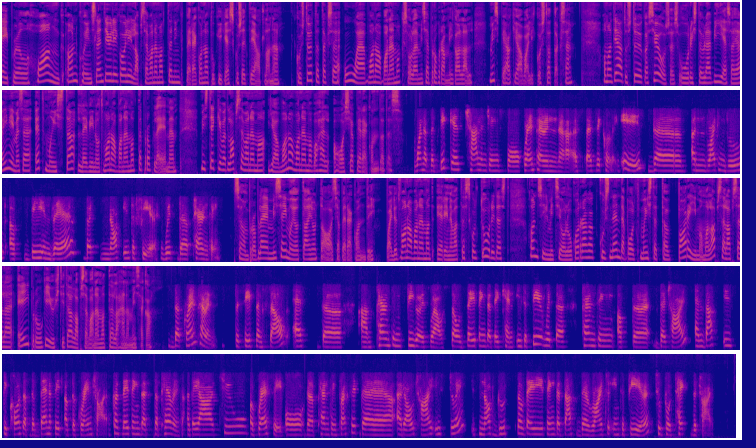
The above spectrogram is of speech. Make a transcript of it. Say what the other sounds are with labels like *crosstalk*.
April Huang on Queenslandi ülikooli lapsevanemate ning perekonna tugikeskuse teadlane, kus töötatakse uue vanavanemaks olemise programmi kallal, mis peagi avalikustatakse. oma teadustööga seoses uuris ta üle viiesaja inimese, et mõista levinud vanavanemate probleeme, mis tekivad lapsevanema ja vanavanema vahel Aasia perekondades One of the biggest challenges for grandparents uh, specifically is the unwritten rule of being there but not interfere with the parenting. see on probleem, mis ei mõjuta ainult Aasia perekondi. paljud vanavanemad erinevatest kultuuridest on silmitsi olukorraga, kus nende poolt mõistetav parim oma lapselapsele ei pruugi ühtida lapsevanemate lähenemisega. The grandparents perceive themselves as the um, parenting figure as well. So they think that they can interfere with the parenting of the their child, and that is because of the benefit of the grandchild. Because they think that the parents they are too aggressive, or the parenting practice their adult child is doing is not good. So they think that that's their right to interfere to protect the child.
